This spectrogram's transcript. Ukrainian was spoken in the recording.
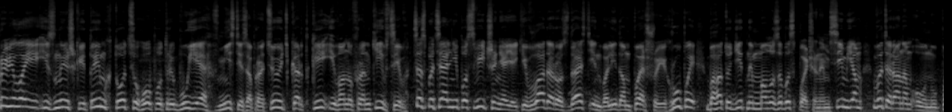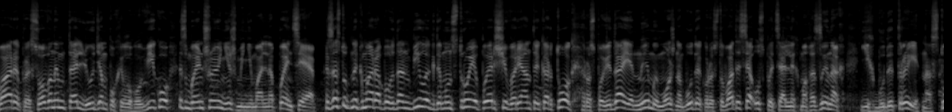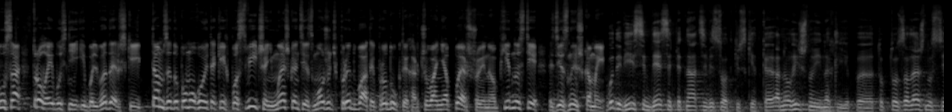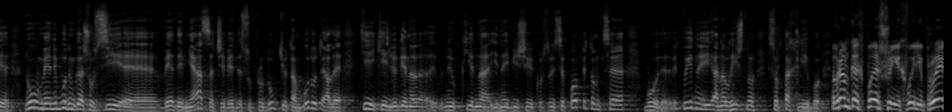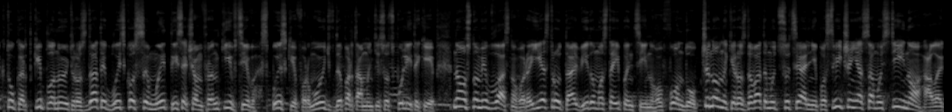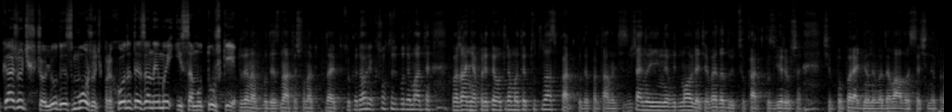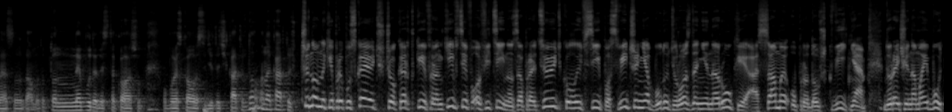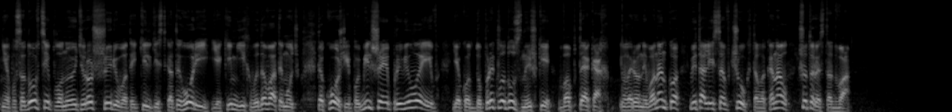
Привілеї і знижки тим, хто цього потребує. В місті запрацюють картки івано-франківців. Це спеціальні посвідчення, які влада роздасть інвалідам першої групи, багатодітним малозабезпеченим сім'ям, ветеранам ОУН УПА, репресованим та людям похилого віку з меншою ніж мінімальна пенсія. Заступник мера Богдан Білик демонструє перші варіанти карток. Розповідає, ними можна буде користуватися у спеціальних магазинах. Їх буде три: Настуса, тролейбусній і Бельведерський. Там за допомогою таких посвідчень мешканці зможуть придбати продукти харчування першої необхідності зі знижками. Буде 8, 10, 15 відсотків скидка, аналогічно і на хліб. Е, Тобто, в залежності, ну ми не будемо казати, що всі е, види м'яса чи види субпродуктів там будуть, але ті, які людина необхідна і найбільше користується попитом, це буде. Відповідно, і аналогічно сорта хлібу. В рамках першої хвилі проекту картки планують роздати близько 7 тисячам франківців. Списки формують в департаменті соцполітики на основі власного реєстру та відомостей пенсійного фонду. Чиновники роздаватимуть соціальні посвідчення самостійно, але кажуть, що люди зможуть приходити за ними і самотужки. Людина буде знати, що вона підпадає під цю категорію. Якщо хтось буде мати бажання прийти отримати тут у нас в картку в департаменті, звичайно, її не відмовлять і видадуть цю картку, звіривши, чи попередньо не видавалося, чи не принесли додому. Тобто не буде десь такого, щоб обов'язково сидіти чекати вдома на карточку. Чиновники припускають, що картки франківців офіційно запрацюють, коли всі посвідчення будуть роздані на руки, а саме упродовж квітня. До речі, на майбутнє посадовці планують розширювати кількість категорій, яким їх видаватимуть. Також і побільшає привілеїв, як от до прикладу, знижки в аптеках. Іларіон Іваненко, Віталій Савчук, телеканал 402.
